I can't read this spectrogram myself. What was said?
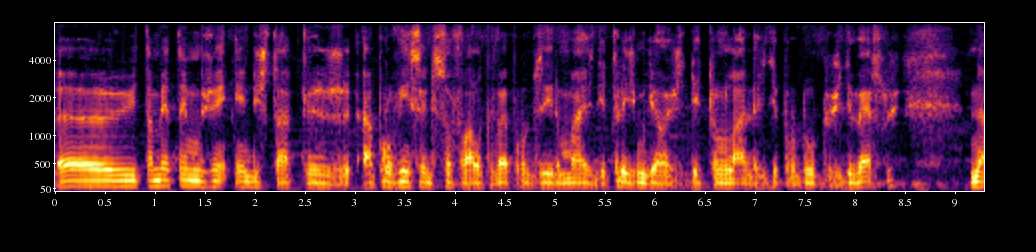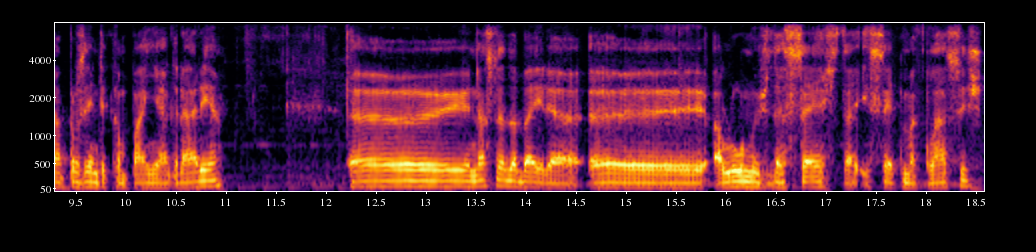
Uh, e também temos em, em destaque a província de Sofala, que vai produzir mais de 3 milhões de toneladas de produtos diversos na presente campanha agrária. Uh, na cidade da Beira, uh, alunos da sexta e sétima classes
